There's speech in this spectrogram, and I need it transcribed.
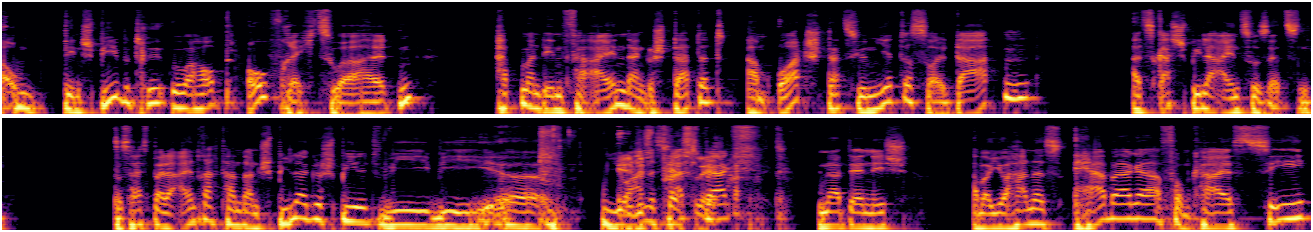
um den Spielbetrieb überhaupt aufrecht zu erhalten, hat man den Verein dann gestattet, am Ort stationierte Soldaten als Gastspieler einzusetzen. Das heißt, bei der Eintracht haben dann Spieler gespielt wie, wie äh, Johannes Herzberg. Na, der nicht. Aber Johannes Herberger vom KSC,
